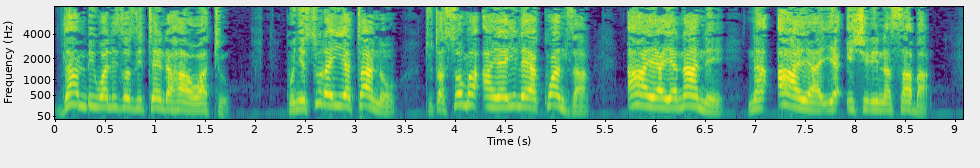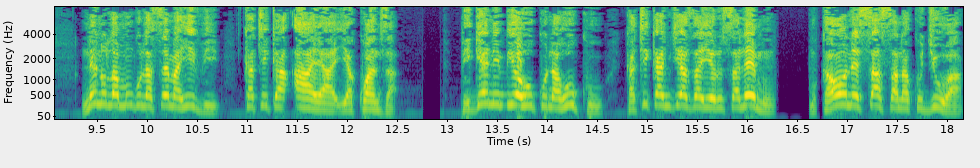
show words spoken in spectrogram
dhambi walizozitenda hawa watu. Kwenye sura hii ya tano tutasoma aya ile ya kwanza aya ya nane na aya ya 27 neno la mungu lasema hivi katika aya ya kwanza pigeni mbio huku na huku katika njia za yerusalemu mkaone sasa na kujua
